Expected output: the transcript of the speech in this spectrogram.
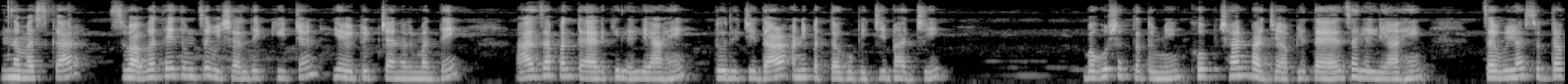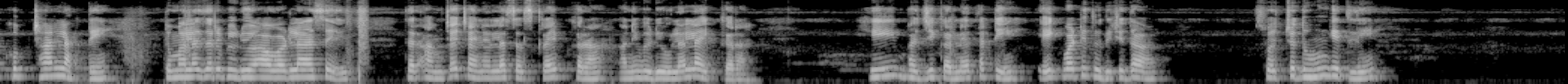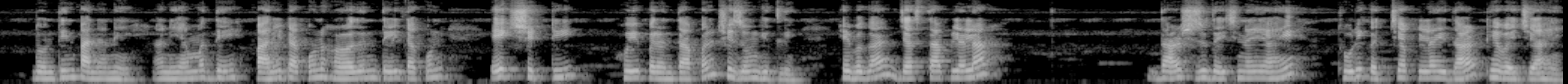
नमस्कार. स्वागत आहे तुमचं विशालदीप किचन या यूट्यूब चॅनलमध्ये आज आपण तयार केलेली आहे तुरीची डाळ आणि पत्तागोबीची भाजी. बघू शकता तुम्ही खूप छान भाजी आपली तयार झालेली आहे. चवीलासुद्धा खूप छान लागते. तुम्हाला जर व्हिडिओ आवडला असेल तर आमच्या चॅनलला सबस्क्राईब करा आणि व्हिडिओला लाईक करा. ही भाजी करण्यासाठी एक वाटी तुरीची डाळ स्वच्छ धुवून घेतली. दोन तीन पाण्याने आणि यामध्ये पाणी टाकून हळद आणि तेल टाकून एक शिट्टी होईपर्यंत आपण शिजवून घेतली. हे बघा जास्त आपल्याला डाळ शिजू द्यायची नाही आहे. थोडी कच्ची आपल्याला ही डाळ ठेवायची आहे.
